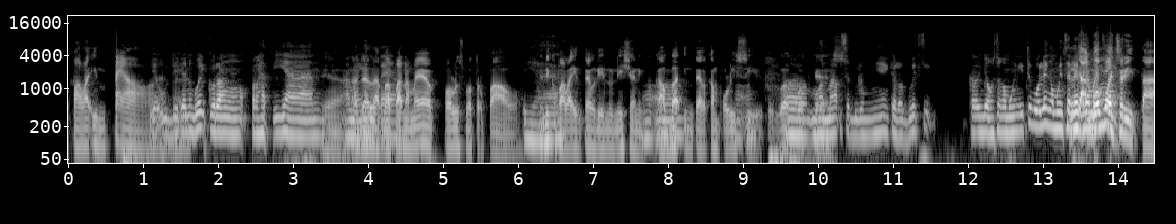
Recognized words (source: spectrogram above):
Kepala Intel. Ya udah kan gue kurang perhatian. Ya, sama adalah Intel. bapak namanya Paulus Waterpau. Iya. Ini kepala Intel di Indonesia nih, Heeh. Kaba Intelkam polisi itu. Gua podcast. mohon maaf sebelumnya kalau gue sih kalau jangan usah ngomongin itu boleh ngomongin selebgram aja. mau cerita.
